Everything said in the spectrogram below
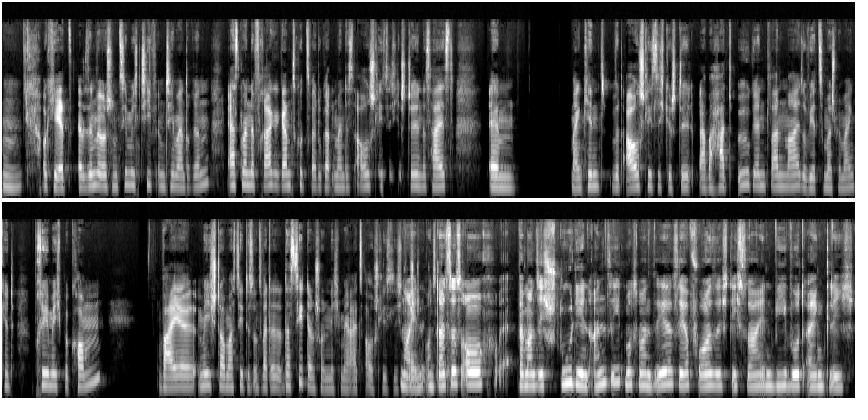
Hm. Okay, jetzt äh, sind wir aber schon ziemlich tief im Thema drin. Erstmal eine Frage ganz kurz, weil du gerade meintest, ausschließlich gestillen. Das heißt, ähm, mein Kind wird ausschließlich gestillt, aber hat irgendwann mal, so wie jetzt zum Beispiel mein Kind, Prämilch bekommen weil Milchstaumastitis und so weiter, das zählt dann schon nicht mehr als ausschließlich. Nein, und das ist auch, wenn man sich Studien ansieht, muss man sehr, sehr vorsichtig sein. Wie wird eigentlich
